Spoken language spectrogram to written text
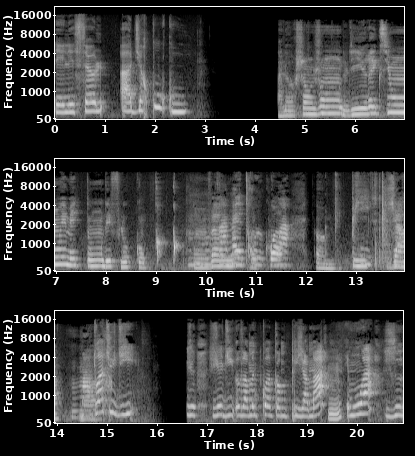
C'est les seuls à dire coucou. Alors changeons de direction et mettons des flocons. On va mettre quoi comme pyjama Toi, tu dis. Je, je dis, on va mettre quoi comme pyjama? Mhm. Et moi, je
